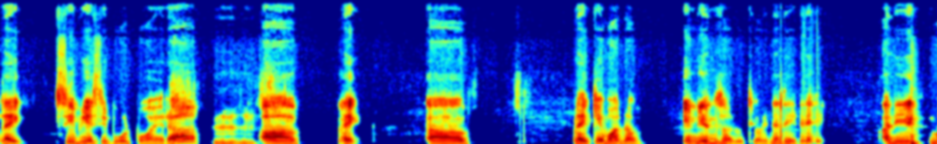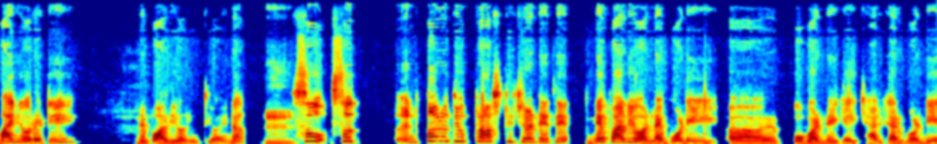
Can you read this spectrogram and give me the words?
लाइक सिबिएसई बोर्ड भएर लाइक लाइक के भनौँ इन्डियन्सहरू थियो होइन धेरै? अनि माइनोरिटी नेपालीहरू थियो होइन? सो सो तर त्यो क्लास टिचरले चाहिँ नेपालीहरूलाई बढी ऊ गर्ने कि ख्यार ख्यार गर्ने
